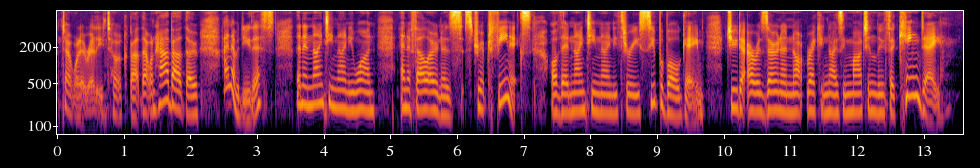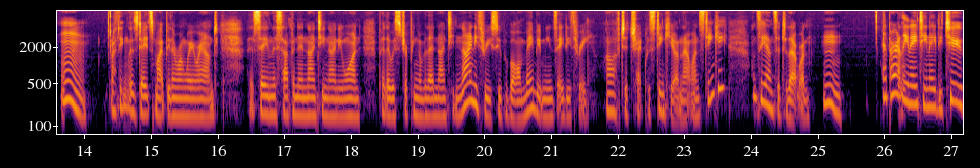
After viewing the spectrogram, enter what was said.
I don't want to really talk about that one. How about though? I never knew this. Then in 1991, NFL owners stripped Phoenix of their 1993 Super Bowl game due to Arizona not recognizing Martin Luther King Day. Hmm. I think those dates might be the wrong way around. They're saying this happened in 1991, but they were stripping of their 1993 Super Bowl. Maybe it means 83. I'll have to check with Stinky on that one. Stinky, what's the answer to that one? Hmm. Apparently, in 1882,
